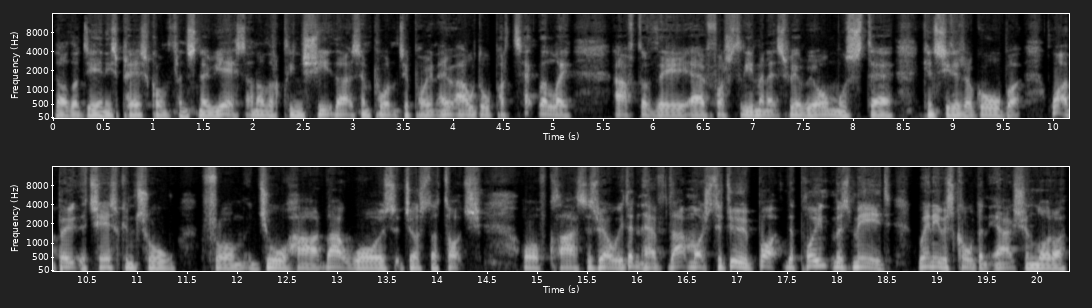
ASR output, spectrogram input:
the other day in his press conference. Now, yes, another clean sheet. That's important to point out, Aldo, particularly after the uh, first three minutes where we almost uh, conceded a goal. But what about the chest control from Joe Hart? That was just a touch of class as well. We didn't have that much to do. But the point was made when he was called into action, Laura,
